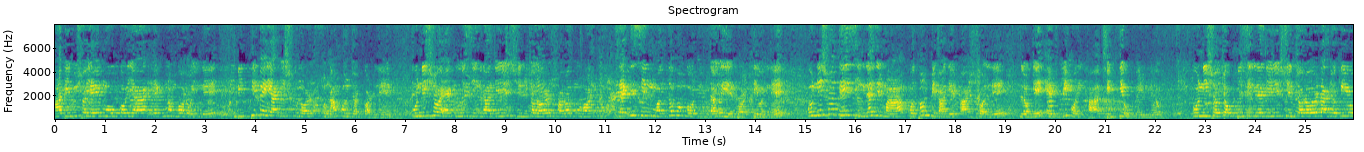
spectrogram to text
হাবি বিষয়ে মৌকরিয়া এক নম্বর হইলে বৃদ্ধি পেয়া স্কুলৰ সুনাম অৰ্জন কৰিলে উনিশশো একুশ ইংৰাজীৰ শিলচৰৰ শৰৎ মোহন জেকি সিং মধ্যবঙ্গ বিদ্যালয়ে ভর্তি হইলে। উনিশশো তেইশ ইংরাজির মা প্রথম বিভাগে পাশ করলে লগে এমপি পরীক্ষা বৃত্তিও পেল উনিশশো চব্বিশ ইংরেজি শিলচরের রাজকীয়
